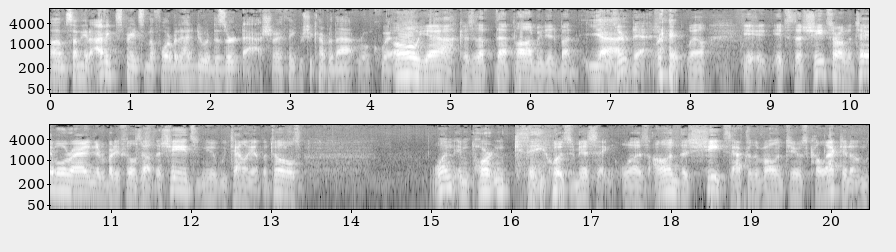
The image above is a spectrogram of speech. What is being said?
um, something that I've experienced on the floor, but it had to do with dessert dash, and I think we should cover that real quick. Oh yeah, because that, that pod we did about Yeah, dessert dash. right. Well, it, it's the sheets are on the table, right, and everybody fills out the sheets, and you, we tally up the totals. One important thing was missing was on the sheets after the volunteers collected them.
